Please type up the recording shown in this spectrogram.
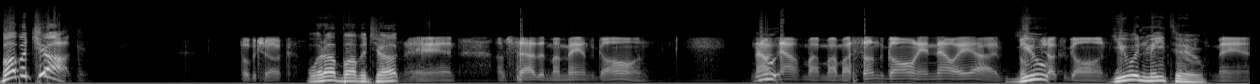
Bubba Chuck. Bubba Chuck. What up, Bubba Chuck? Man, I'm sad that my man's gone. Now, You- now my, my my son's gone, and now AI. Bubba You- Chuck's gone. You and me too. Man,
